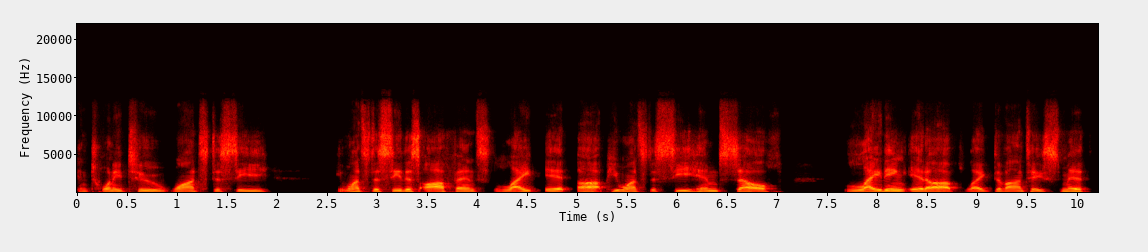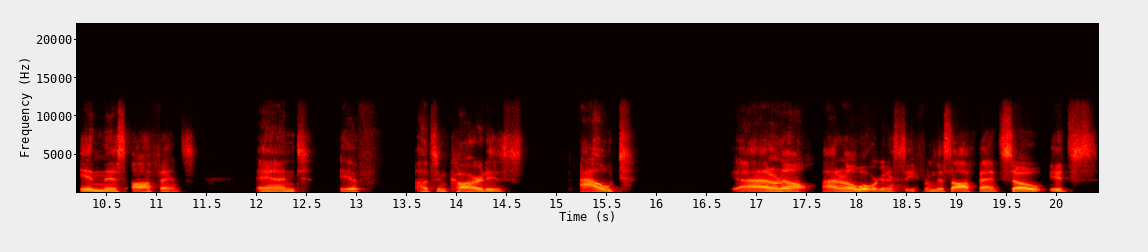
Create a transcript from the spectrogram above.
in 22, wants to see. He wants to see this offense light it up. He wants to see himself lighting it up like DeVonta Smith in this offense. And if Hudson Card is out, I don't know. I don't know what we're going to see from this offense. So it's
